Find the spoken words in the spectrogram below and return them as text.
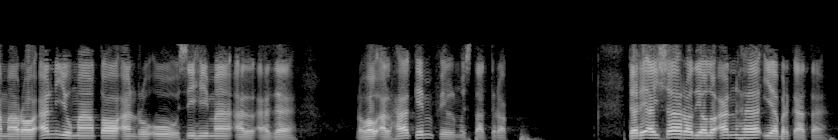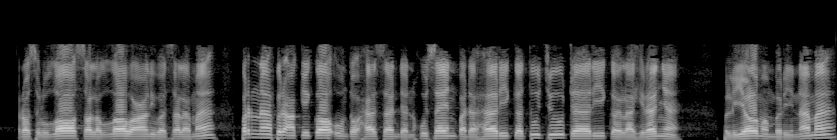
amara an yumata an ru'usihima al adza. Rawahu al Hakim fil Mustadrak. Dari Aisyah radhiyallahu anha ia berkata Rasulullah sallallahu alaihi wasallam pernah berakikah untuk Hasan dan Husain pada hari ketujuh dari kelahirannya Beliau memberi nama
